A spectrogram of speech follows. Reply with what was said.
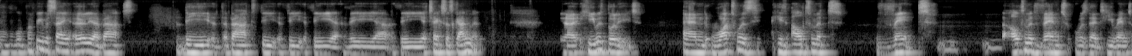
what we were saying earlier about the about the the the the uh, the Texas gunman. You know, he was bullied and what was his ultimate vent mm-hmm. the ultimate vent was that he went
